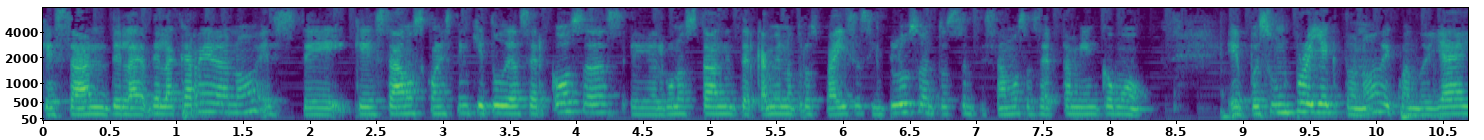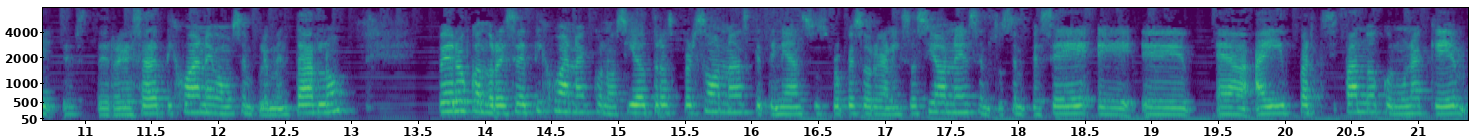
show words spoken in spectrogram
que están de la, de la carrera, ¿no? Este, que estábamos con esta inquietud de hacer cosas, eh, algunos estaban de intercambio en otros países incluso, entonces empezamos a hacer también como, eh, pues un proyecto, ¿no? De cuando ya este, a Tijuana y vamos a implementarlo. Pero cuando regresé a Tijuana conocí a otras personas que tenían sus propias organizaciones, entonces empecé eh, a ir participando con una que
